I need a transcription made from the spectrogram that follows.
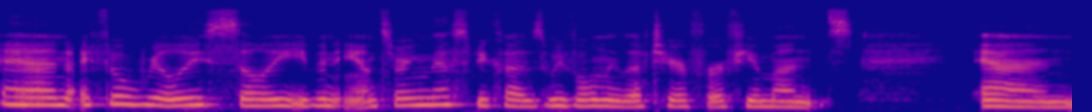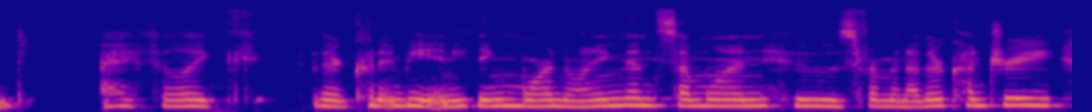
And I feel really silly even answering this because we've only lived here for a few months. And I feel like there couldn't be anything more annoying than someone who's from another country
